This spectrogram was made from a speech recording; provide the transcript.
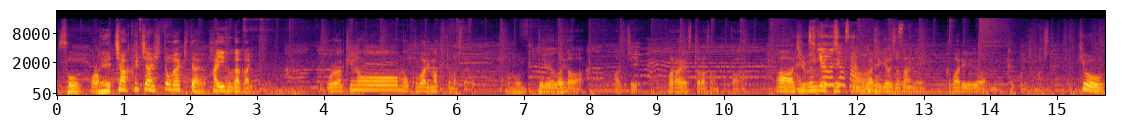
そう。めちゃくちゃ人が来たよ。配布係。俺は昨日も配りまくってましたよ。本当夕方は。あっち。パラエストラさんとか。ああ自分で事業所さん。事業所さんに配りはもう結構行きました今日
